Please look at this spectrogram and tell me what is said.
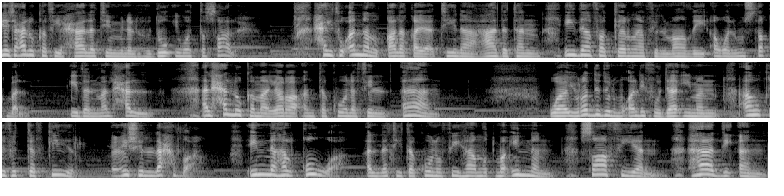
يجعلك في حالة من الهدوء والتصالح. حيث أن القلق يأتينا عادة إذا فكرنا في الماضي أو المستقبل. اذا ما الحل؟ الحل كما يرى أن تكون في الآن. ويردد المؤلف دائما أوقف التفكير عش اللحظة. إنها القوة التي تكون فيها مطمئنا صافيا هادئا.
